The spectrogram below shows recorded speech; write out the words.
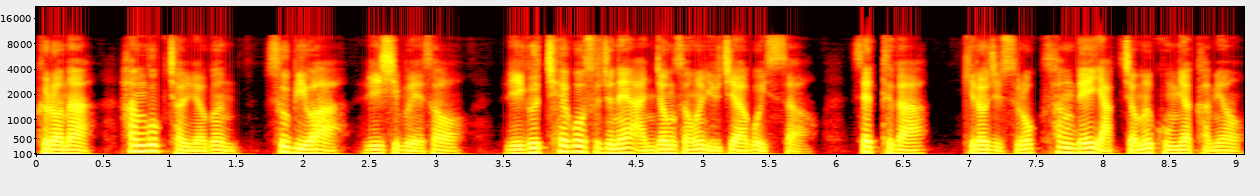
그러나 한국전력은 수비와 리시브에서 리그 최고 수준의 안정성을 유지하고 있어 세트가 길어질수록 상대의 약점을 공략하며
